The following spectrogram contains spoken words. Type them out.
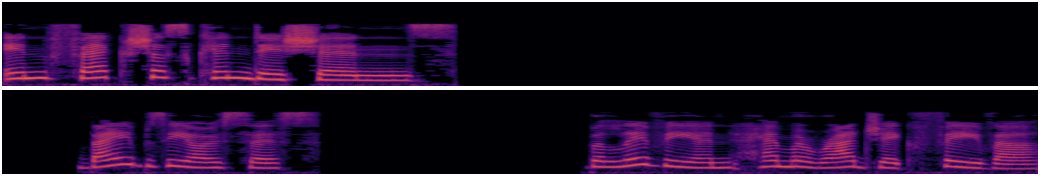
Infectious conditions Babesiosis Bolivian hemorrhagic fever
